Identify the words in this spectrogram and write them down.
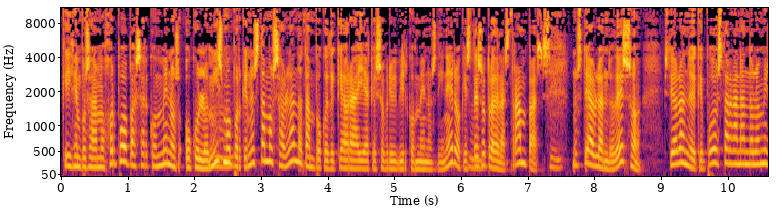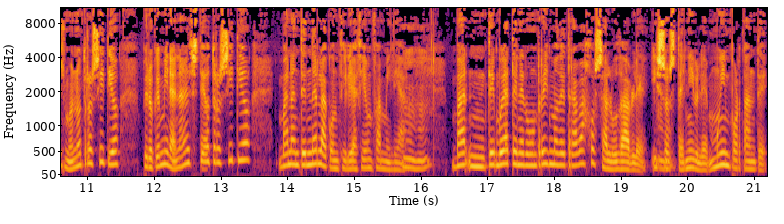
que dicen, pues a lo mejor puedo pasar con menos o con lo mismo, mm. porque no estamos hablando tampoco de que ahora haya que sobrevivir con menos dinero, que esta es mm. otra de las trampas. No estoy hablando de eso. Estoy hablando de que puedo estar ganando lo mismo en otro sitio, pero que mira, en este otro sitio van a entender la conciliación familiar. voy a tener un ritmo de trabajo saludable y sostenible, muy importante.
